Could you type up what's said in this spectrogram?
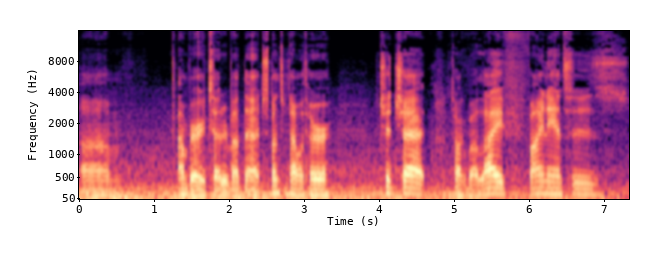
Um, I'm very excited about that. Just spend some time with her, chit chat, talk about life, finances,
